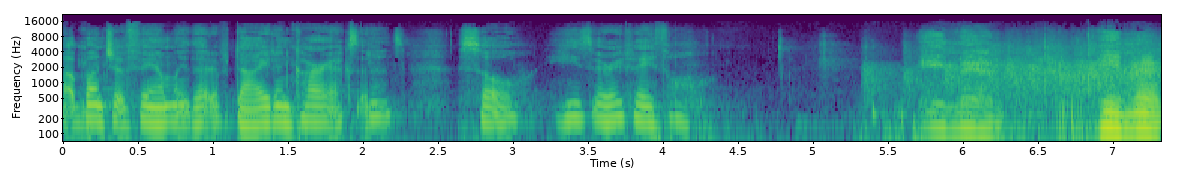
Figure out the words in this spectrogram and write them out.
a bunch of family that have died in car accidents. So he's very faithful. Amen. Amen.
